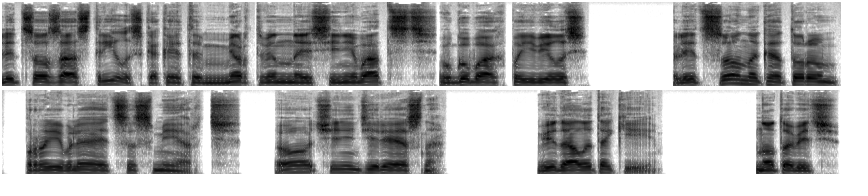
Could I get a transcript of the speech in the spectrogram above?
Лицо заострилось, какая-то мертвенная синеватость в губах появилась. Лицо, на котором проявляется смерть. Очень интересно. Видал и такие. Но то ведь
